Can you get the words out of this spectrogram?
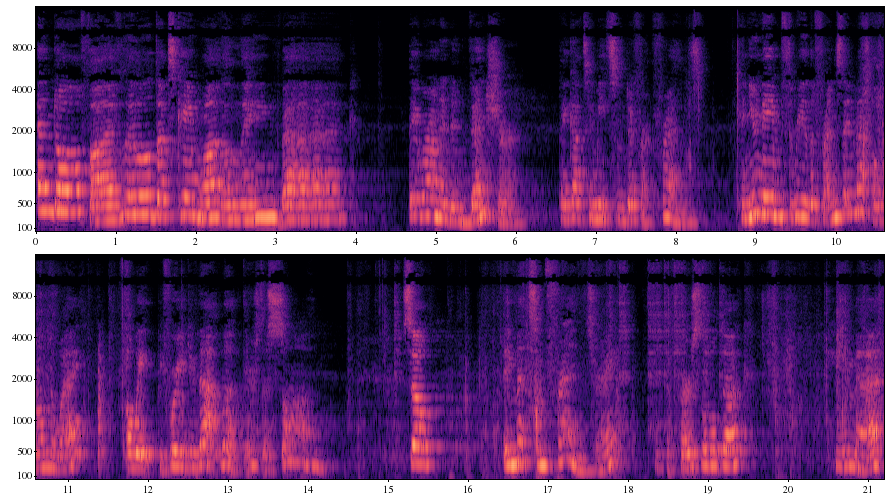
And all five little ducks came waddling back. They were on an adventure. They got to meet some different friends. Can you name three of the friends they met along the way? Oh wait, before you do that, look, there's the song. So they met some friends, right? Like the first little duck, he met,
